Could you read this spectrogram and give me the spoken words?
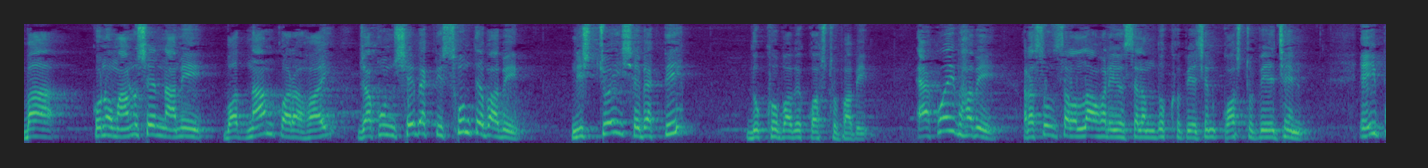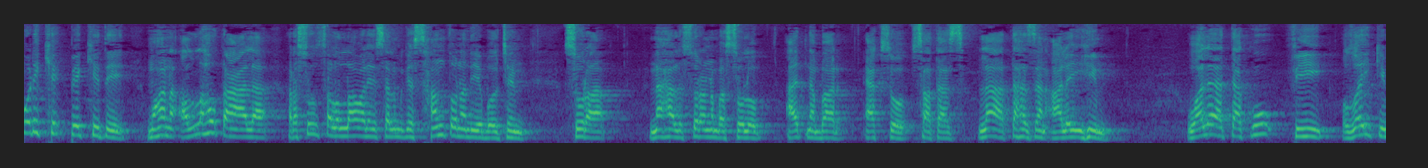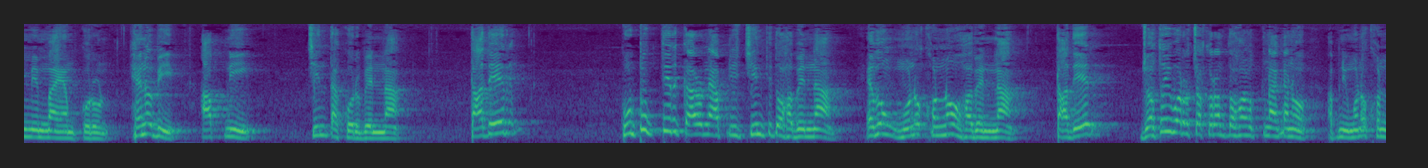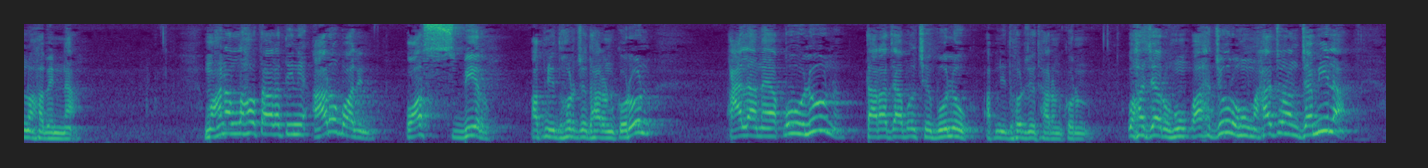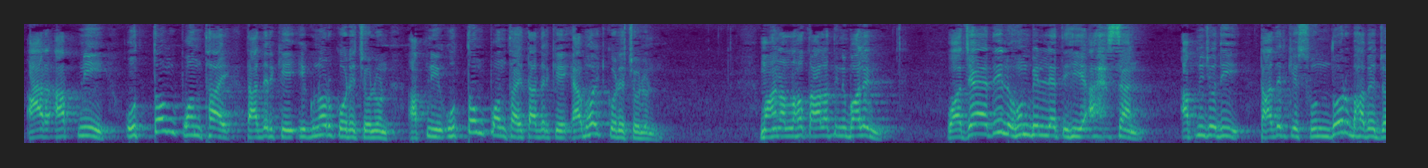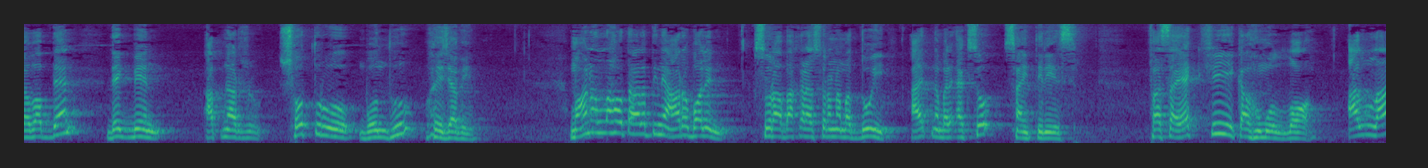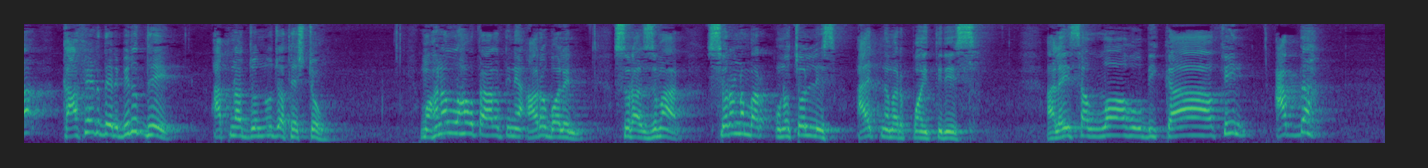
বা কোনো মানুষের নামে বদনাম করা হয়, যখন সে ব্যক্তি শুনতে পাবে, নিশ্চয়ই সে ব্যক্তি দুঃখ পাবে, কষ্ট পাবে। একইভাবে রাসুল সাল্লাহ আলিয়াল্লাম দুঃখ পেয়েছেন, কষ্ট পেয়েছেন। এই পরিপ্রেক্ষিতে মহান আল্লাহ তালা রাসুল সাল্লাহ আলিয়াল্লামকে সান্ত্বনা দিয়ে বলছেন, সোরা নাহাল, সোরা নম্বর ষোলো, আয়াত নাম্বার একশো সাতাশ, লা তাহজান আলাইহিম। ওয়ালা তাকু ফি ওয়াইকিমিম্মায়াম করুন হেনবি আপনি চিন্তা করবেন না। তাদের কটুক্তির কারণে আপনি চিন্তিত হবেন না এবং মনক্ষণ্ণও হবেন না। তাদের যতই বড় চক্রান্ত হোক না কেন, আপনি মনক্ষণ্ণ হবেন না। মহান আল্লাহ তাআলা তিনি আরও বলেন অসবির আপনি ধৈর্য ধারণ করুন। আলাম ইয়াকুলুন তারা যা বলছে বলুক, আপনি ধৈর্য ধারণ করুন। ওয়াহাজার হুম ওয়াহজুর হুম হাজরান জামিলা আর আপনি উত্তম পন্থায় তাদেরকে ইগনোর করে চলুন। আপনি উত্তম পন্থায় তাদেরকে অ্যাভয়েড করে চলুন। মহান আল্লাহ তাআলা তিনি বলেন ওয়াজাদিল হুম বিল্লাতিহি আহসান। আপনি যদি তাদেরকে সুন্দরভাবে জবাব দেন, দেখবেন আপনার শত্রু ও বন্ধু হয়ে যাবে। মহান আল্লাহ তাআলা তিনি আরও বলেন, সুরা বাকারা, সুরা নাম্বার দুই, আয়াত নাম্বার একশো সাঁত্রিশ ফাসা একফি কাহুমুল্লাহ আল্লাহ কাফেরদের বিরুদ্ধে আপনার জন্য যথেষ্ট। মহান আল্লাহ তাআলা তিনি আরও বলেন, সুরা জুমার, সুরা নম্বর উনচল্লিশ, আয়াত নম্বর পঁয়ত্রিশ। আলাইসাল্লাহ বিকাফিন আবদাহ।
